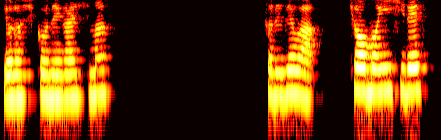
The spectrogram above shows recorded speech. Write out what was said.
よろしくお願いします。それでは、今日もいい日です。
